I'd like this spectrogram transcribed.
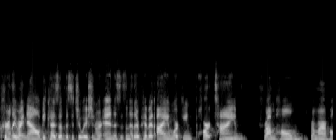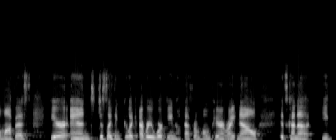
currently right now because of the situation we're in this is another pivot i am working part-time from home from our home office here and just i think like every working uh, from home parent right now it's kind of you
